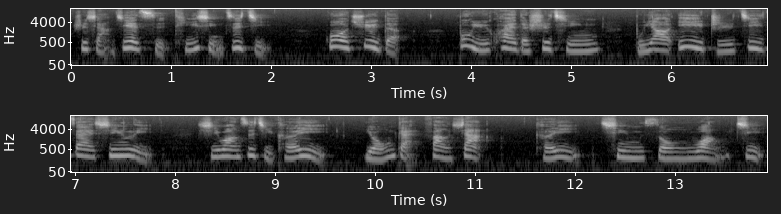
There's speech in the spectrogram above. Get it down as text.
是想借此提醒自己。过去的不愉快的事情，不要一直记在心里。希望自己可以勇敢放下，可以轻松忘记。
